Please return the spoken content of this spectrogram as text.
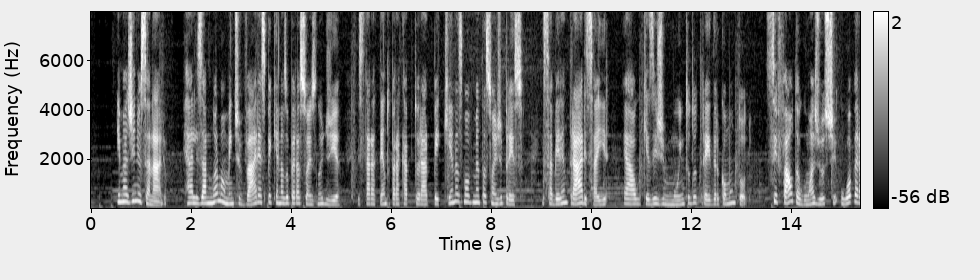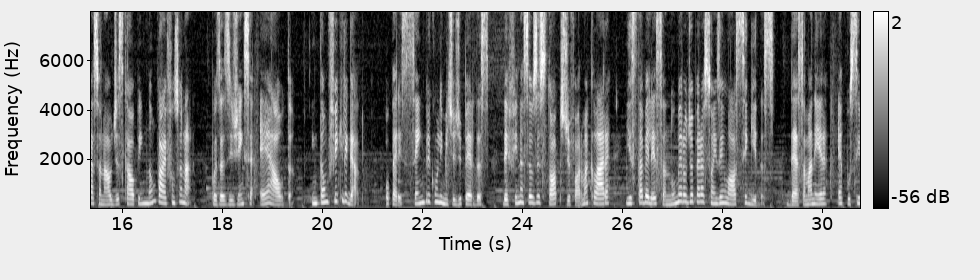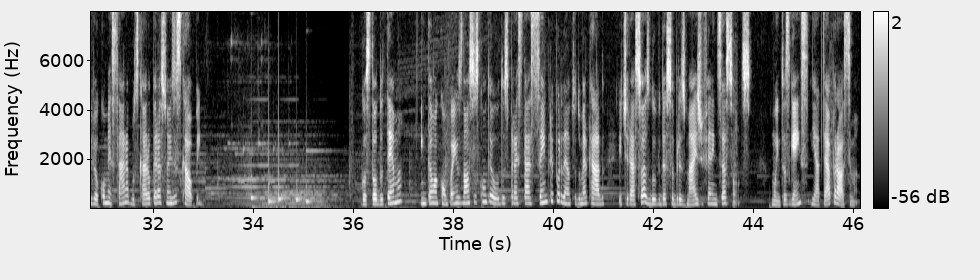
Imagine o cenário: realizar normalmente várias pequenas operações no dia, estar atento para capturar pequenas movimentações de preço e saber entrar e sair é algo que exige muito do trader como um todo. Se falta algum ajuste, o operacional de scalping não vai funcionar, pois a exigência é alta. Então fique ligado. Opere sempre com limite de perdas, defina seus stops de forma clara e estabeleça número de operações em loss seguidas. Dessa maneira, é possível começar a buscar operações scalping. Gostou do tema? Então acompanhe os nossos conteúdos para estar sempre por dentro do mercado e tirar suas dúvidas sobre os mais diferentes assuntos. Muitos gains e até a próxima!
